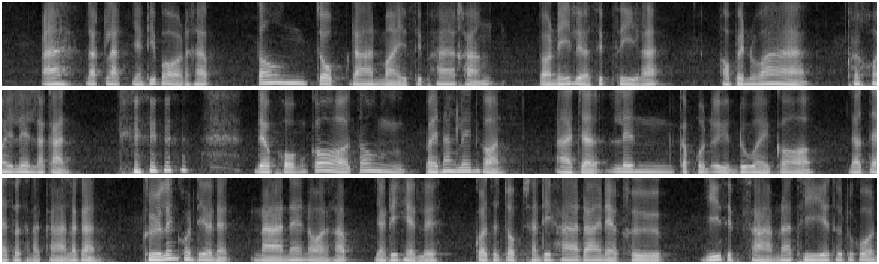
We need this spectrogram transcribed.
ๆ อะ หลักๆ อย่างที่บอกนะครับ ต้องจบด่านใหม่ 15 ครั้ง ตอนนี้เหลือ 14 แล้ว เอาเป็นว่าค่อยๆเล่นแล้วกัน เดี๋ยวผมก็ต้องไปนั่งเล่นก่อน อาจจะเล่นกับคนอื่นด้วยก็แล้วแต่สถานการณ์แล้วกัน คือเล่นคนเดียวเนี่ยนานแน่นอนครับ อย่างที่เห็นเลย กว่าจะจบชั้นที่ 5 ได้เนี่ยคือ 23 นาทีทุกทุกคน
